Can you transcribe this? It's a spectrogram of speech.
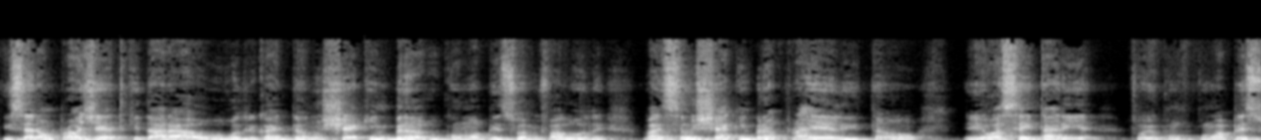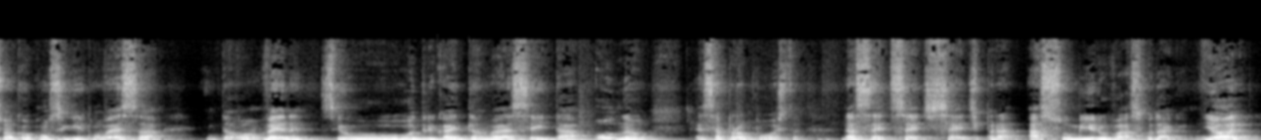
e será um projeto que dará ao Rodrigo Caetano um cheque em branco, como uma pessoa me falou, né? Vai ser um cheque em branco para ele. Então eu aceitaria. Foi com, com uma pessoa que eu consegui conversar. Então vamos ver, né? Se o Rodrigo Caetano vai aceitar ou não essa proposta da 777 para assumir o Vasco da Gama. E olha,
